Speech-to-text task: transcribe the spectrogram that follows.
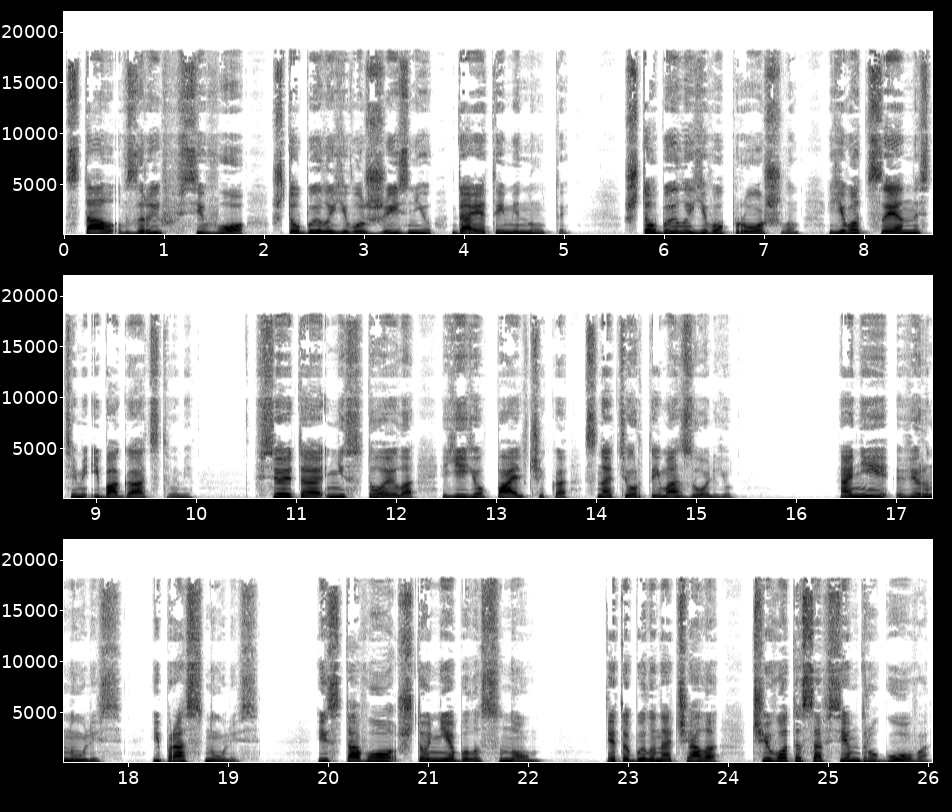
стал взрыв всего, что было его жизнью до этой минуты, что было его прошлым, его ценностями и богатствами. Все это не стоило ее пальчика с натертой мозолью. Они вернулись и проснулись из того, что не было сном — это было начало чего-то совсем другого,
